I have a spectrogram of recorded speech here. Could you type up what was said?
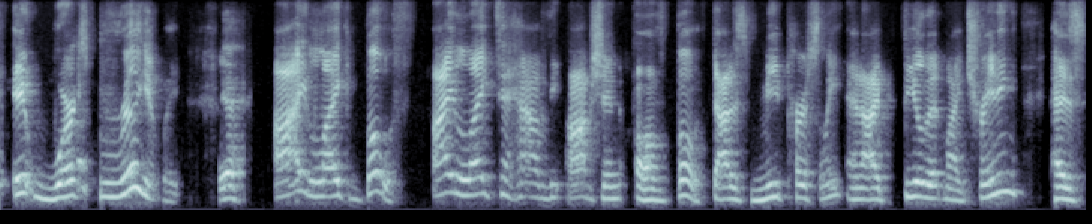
it it works brilliantly. yeah, I like both. I like to have the option of both. That is me personally, and I feel that my training has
